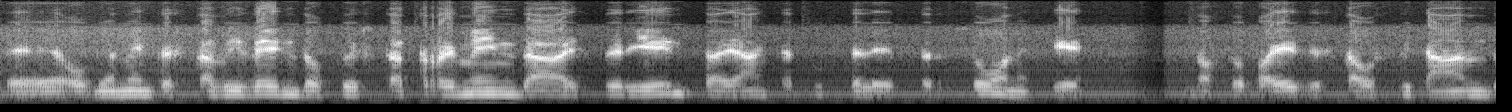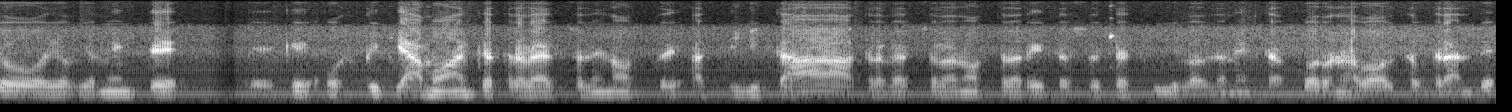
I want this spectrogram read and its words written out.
eh, ovviamente sta vivendo questa tremenda esperienza e anche a tutte le persone che il nostro paese sta ospitando e ovviamente eh, che ospitiamo anche attraverso le nostre attività, attraverso la nostra rete associativa, ovviamente ancora una volta un grande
